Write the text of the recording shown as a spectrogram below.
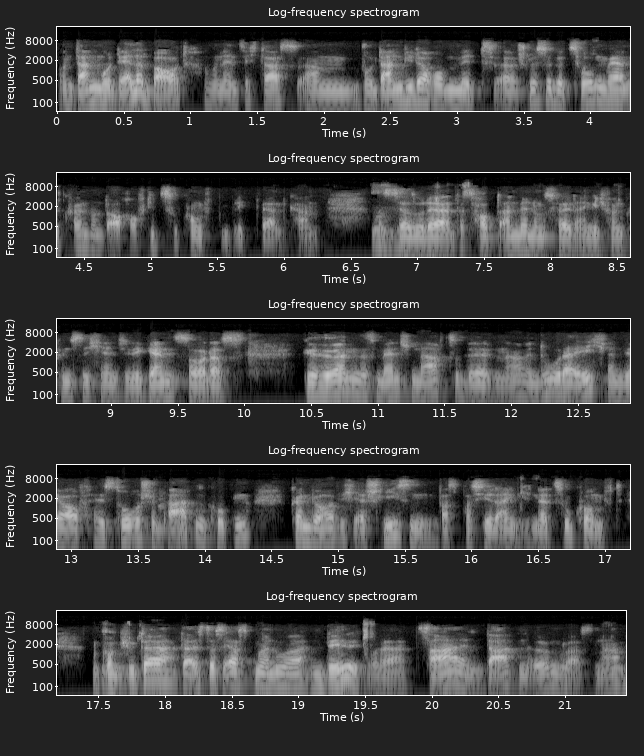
und dann Modelle baut, so nennt sich das, ähm, wo dann wiederum mit äh, Schlüsse gezogen werden können und auch auf die Zukunft geblickt werden kann. Das ist ja so der, das Hauptanwendungsfeld eigentlich von künstlicher künstliche Intelligenz, so das Gehirn des Menschen nachzubilden. Ne? Wenn du oder ich, wenn wir auf historische Daten gucken, können wir häufig erschließen, was passiert eigentlich in der Zukunft. Ein Computer, da ist das erstmal nur ein Bild oder Zahlen, Daten, irgendwas. Ne?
